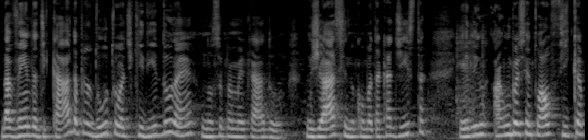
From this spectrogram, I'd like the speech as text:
da venda de cada produto adquirido né, no supermercado, no Jace, no Combo Atacadista, ele, um percentual fica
